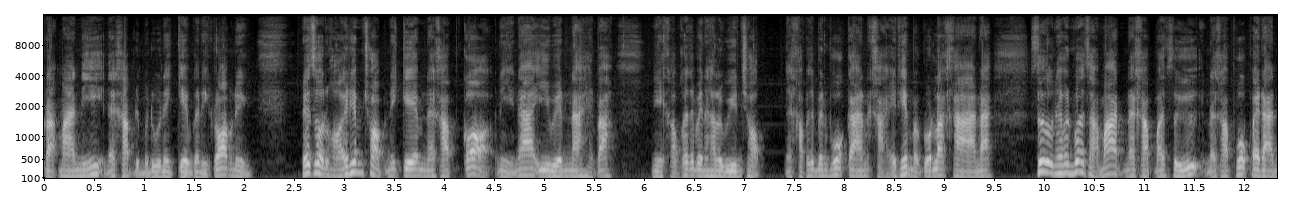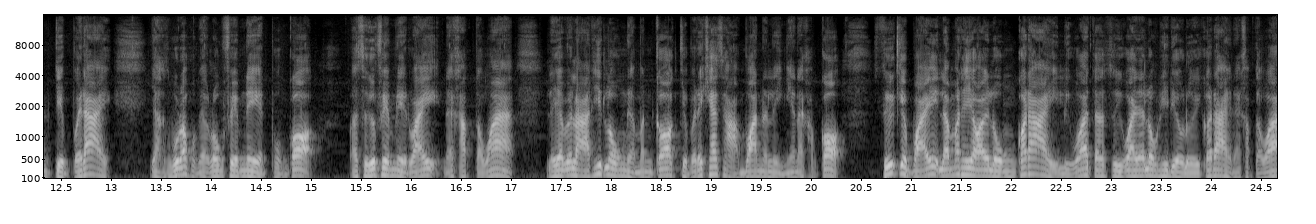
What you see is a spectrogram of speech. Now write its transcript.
ประมาณนี้นะครับเดี๋ยวมาดูในเกมกันอีกรอบหนึ่งในส่วนของไอเทมช็อปในเกมนะครับก็นี่หน้าอีเวนต์นะเห็นปะ นี่ครับก็จะเป็นฮาโลวีนช็อปนะครับจะเป็นพวกการขายไอเทมแบบลดราคานะซึ่งตรงนี้เพื่อนๆสามารถนะครับมาซื้อนะครับพวกไปดันเก็บไว้ได้ อย่างสมมติว่าผมอยากลงเฟรมเนตผมก็มาซื้อเฟรมเนตไว้นะครับแต่ว่าระยะเวลาที่ลงเนี่ยมันก็เก็บไว้ได้แค่ 3 วันอะไรอย่างเงี้ยนะครับก็ซื้อเก็บไว้แล้วมาทยอยลงก็ได้ หรือว่าจะซื้อไว้แล้วลงทีเดียวเลยก็ได้นะครับ แต่ว่า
